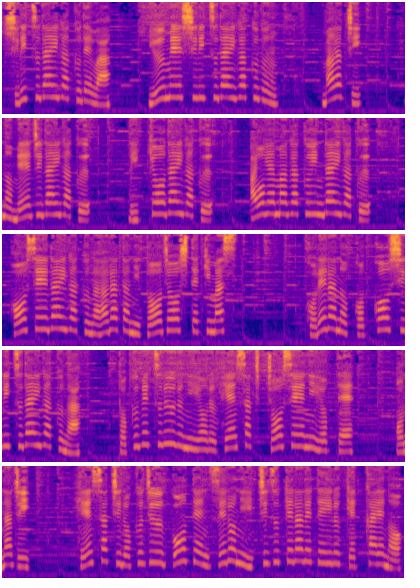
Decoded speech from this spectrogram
私立大学では、有名私立大学群、マーチの明治大学、立教大学、青山学院大学、法政大学が新たに登場してきます。これらの国公私立大学が、特別ルールによる偏差値調整によって、同じ偏差値65.0に位置づけられている結果への、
